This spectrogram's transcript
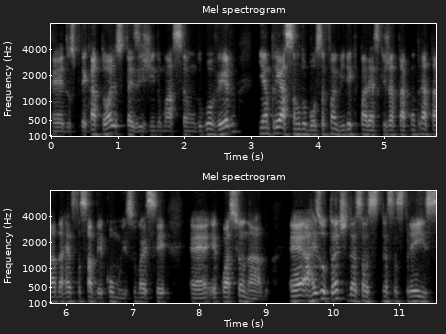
é, dos precatórios, está exigindo uma ação do governo, e ampliação do Bolsa Família, que parece que já está contratada, resta saber como isso vai ser é, equacionado. É, a resultante dessas, dessas três,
